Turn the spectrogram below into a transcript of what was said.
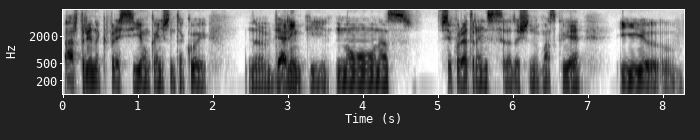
арт-рынок в России, он, конечно, такой э, вяленький, но у нас все кураторы, они сосредоточены в Москве, и в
